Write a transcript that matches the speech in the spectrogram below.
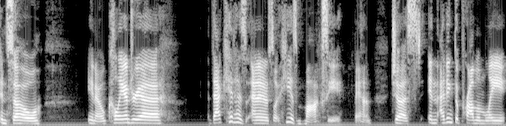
and so, you know, Colandrea, that kid has, and it's like, he is moxie, man. Just, and I think the problem late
